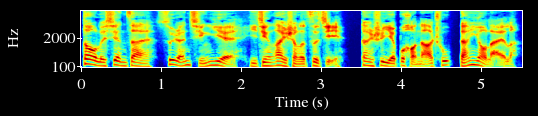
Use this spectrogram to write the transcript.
到了现在，虽然秦叶已经爱上了自己，但是也不好拿出丹药来了。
